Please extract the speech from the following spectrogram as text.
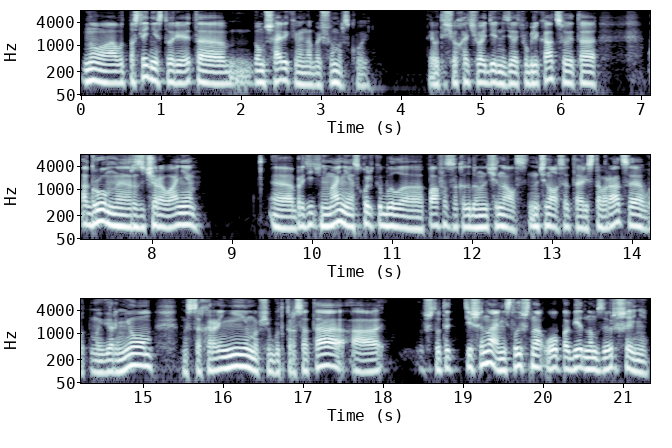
Ну, а вот последняя история – это дом с шариками на Большой Морской. Я вот еще хочу отдельно сделать публикацию. Это огромное разочарование. Э, обратите внимание, сколько было пафоса, когда начиналась, начиналась эта реставрация. Вот мы вернем, мы сохраним, вообще будет красота. А что-то тишина, не слышно о победном завершении.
